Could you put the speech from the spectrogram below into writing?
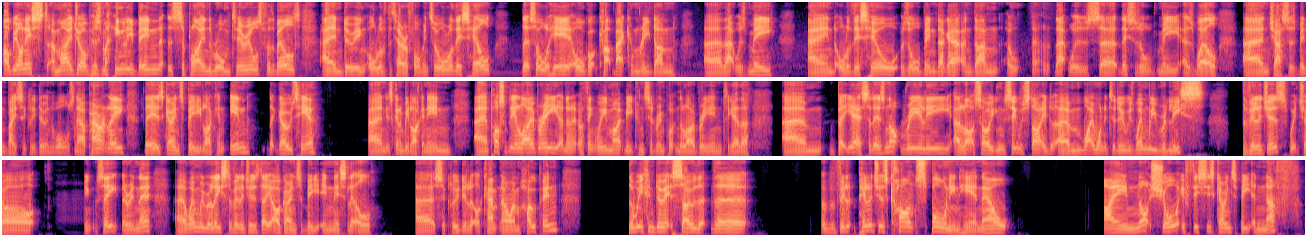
I'll be honest, uh, my job has mainly been supplying the raw materials for the build and doing all of the terraforming. So all of this hill that's all here, all got cut back and redone. Uh, that was me. And all of this hill has all been dug out and done. Oh, uh, that was, uh, this is all me as well. And Chas has been basically doing the walls. Now, apparently, there's going to be like an inn that goes here and it's going to be like an inn and possibly a library. I don't know. I think we might be considering putting the library in together. Um, but yeah, so there's not really a lot. So you can see we've started. Um, what I wanted to do is when we release the villagers, which are you can see they're in there. Uh, when we release the villagers, they are going to be in this little uh, secluded little camp. Now I'm hoping that we can do it so that the pillagers can't spawn in here. Now I'm not sure if this is going to be enough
